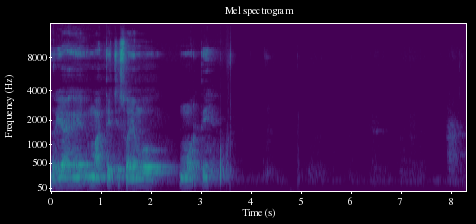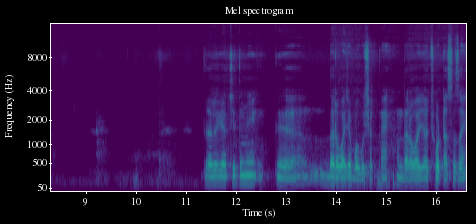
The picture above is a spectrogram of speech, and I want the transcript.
तर ही आहे मातेची स्वयंभू मूर्ती. तर याची तुम्ही दरवाजा बघू शकताय. दरवाजा छोटासाच आहे.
